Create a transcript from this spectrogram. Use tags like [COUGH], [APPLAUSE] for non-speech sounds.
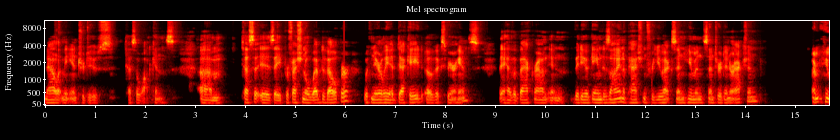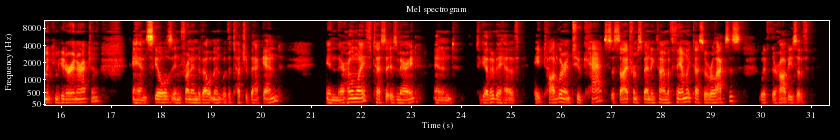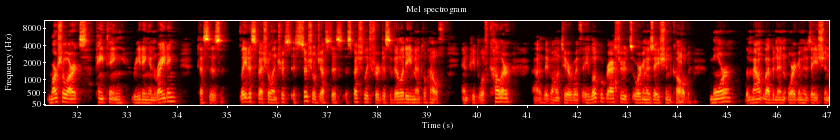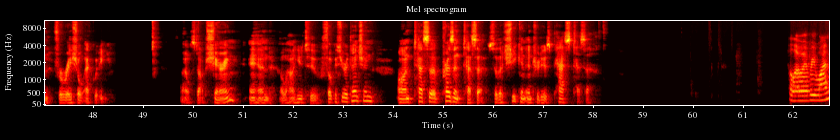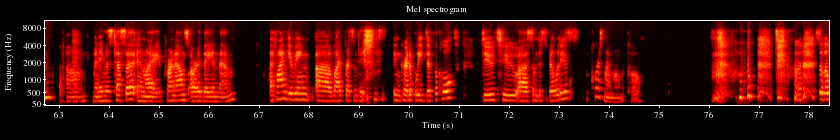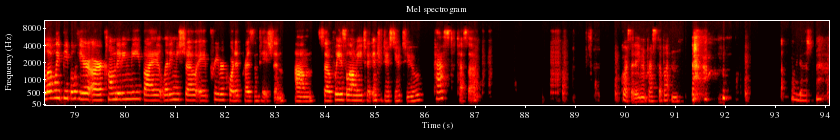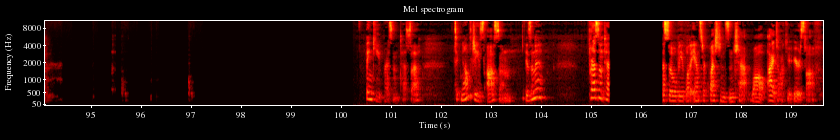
Now let me introduce Tessa Watkins. Um, Tessa is a professional web developer with nearly a decade of experience. They have a background in video game design, a passion for UX and human-centered interaction, um, human-computer interaction, and skills in front-end development with a touch of back-end. In their home life, Tessa is married, and together they have a toddler and two cats. Aside from spending time with family, Tessa relaxes with their hobbies of martial arts, painting, reading, and writing. Tessa's latest special interest is social justice, especially for disability, mental health, and people of color. Uh, they volunteer with a local grassroots organization called MORE, the Mount Lebanon Organization for Racial Equity. I'll stop sharing and allow you to focus your attention on Tessa, present Tessa, so that she can introduce past Tessa. Hello, everyone. Um, my name is Tessa, and my pronouns are they and them. I find giving uh, live presentations [LAUGHS] incredibly difficult due to uh, some disabilities. Of course, my mom would call. [LAUGHS] so the lovely people here are accommodating me by letting me show a pre-recorded presentation. Um, so please allow me to introduce you to past Tessa. Of course, I didn't even press the button. [LAUGHS] Oh gosh. Thank you, Present Tessa. Technology is awesome, isn't it? Present Tessa will be able to answer questions in chat while I talk your ears off.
